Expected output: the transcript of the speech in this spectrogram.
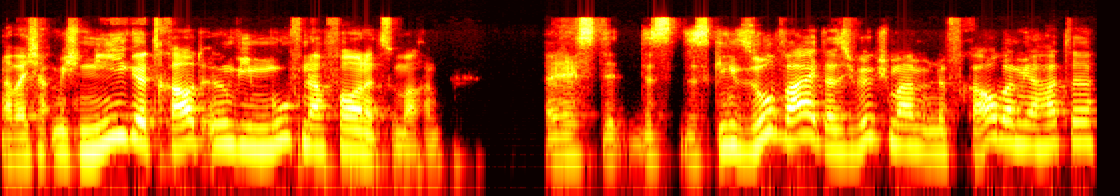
aber ich habe mich nie getraut, irgendwie einen Move nach vorne zu machen. Das, das, das ging so weit, dass ich wirklich mal eine Frau bei mir hatte.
